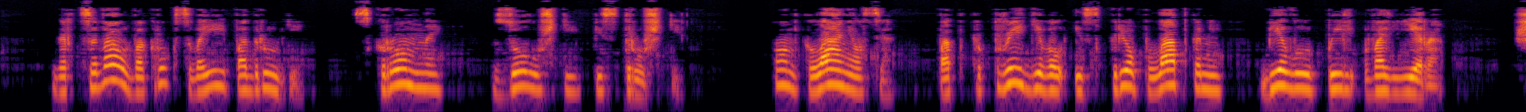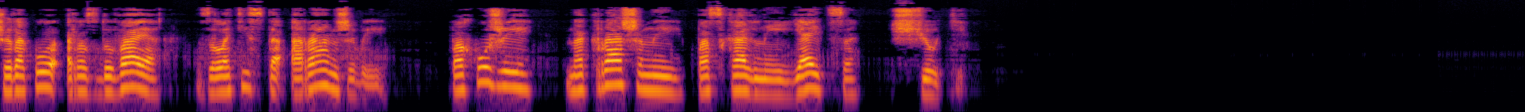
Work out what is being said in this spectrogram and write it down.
горцевал вокруг своей подруги, скромной Золушки-пеструшки. Он кланялся, подпрыгивал и скреб лапками белую пыль вольера широко раздувая золотисто-оранжевые, похожие на крашеные пасхальные яйца щеки.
